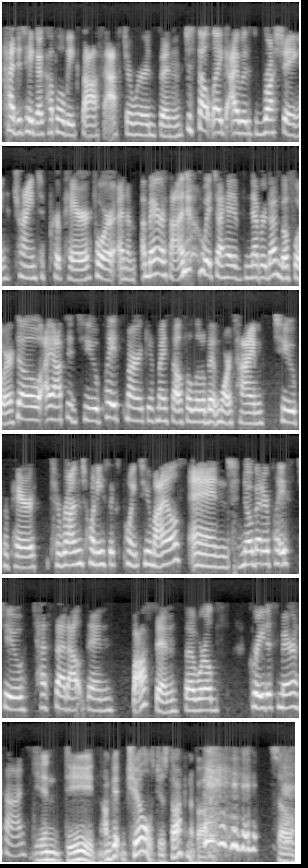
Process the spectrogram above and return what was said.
had to take a couple of weeks off afterwards and just felt like I was rushing trying to prepare for an, a marathon, which I have never done before. So I opted to play it smart, give myself a little bit more time to prepare to run 26.2 miles and no better place to test that out than Boston, the world's greatest marathon. Indeed. I'm getting chills just talking about it. so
